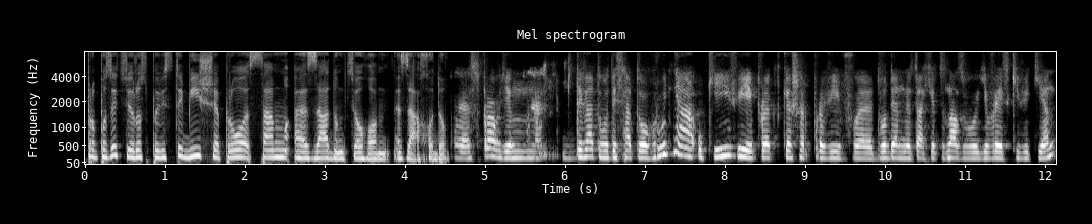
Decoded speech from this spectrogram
пропозицію розповісти більше про сам е, задум цього заходу. Е, справді 9-10 грудня у Києві проект Кешер провів дводенний захід з назвою Єврейський вікенд,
